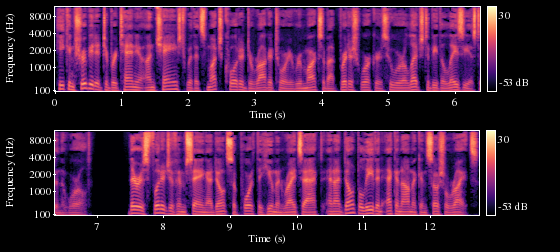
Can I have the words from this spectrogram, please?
he contributed to Britannia Unchained with its much quoted derogatory remarks about British workers who were alleged to be the laziest in the world. There is footage of him saying, I don't support the Human Rights Act and I don't believe in economic and social rights.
